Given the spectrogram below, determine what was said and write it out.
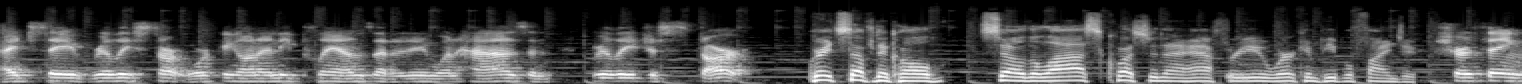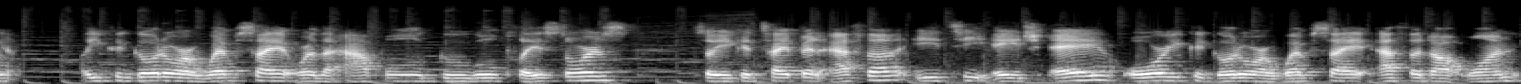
I'd say really start working on any plans that anyone has and really just start. Great stuff, Nicole. So, the last question that I have for you where can people find you? Sure thing. You can go to our website or the Apple, Google Play stores. So you could type in ETHA, E T H A, or you could go to our website, etha.one,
